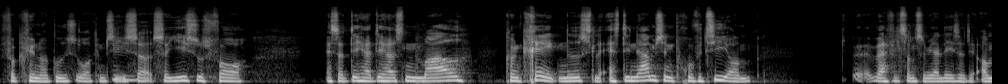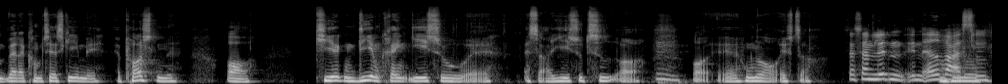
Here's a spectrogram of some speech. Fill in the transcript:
forkynder Guds ord, kan man sige. Mm. Så, så Jesus får, altså det her, det har sådan meget konkret nedslag, altså det er nærmest en profeti om, øh, i hvert fald sådan som jeg læser det, om hvad der kommer til at ske med apostlene og kirken lige omkring Jesu, øh, altså Jesu tid og, mm. og øh, 100 år efter. Så sådan lidt en, en advarsel,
